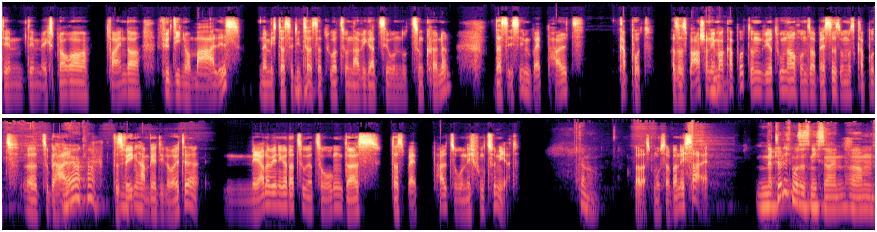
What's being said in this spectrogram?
dem, dem Explorer Finder für die normal ist, nämlich dass sie die mhm. Tastatur zur Navigation nutzen können, das ist im Web halt kaputt. Also es war schon genau. immer kaputt und wir tun auch unser Bestes, um es kaputt äh, zu behalten. Ja, ja, klar. Deswegen ja. haben wir die Leute mehr oder weniger dazu erzogen, dass das Web halt so nicht funktioniert. Genau. das muss aber nicht sein. Natürlich muss es nicht sein. Ähm,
